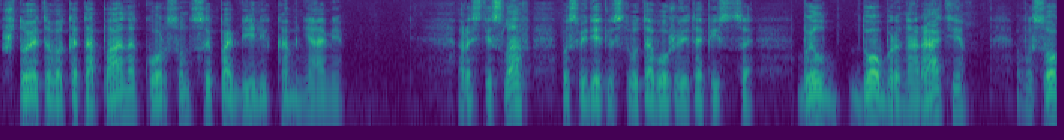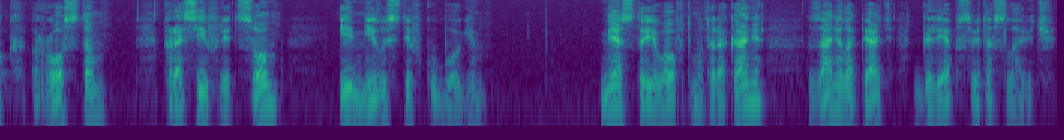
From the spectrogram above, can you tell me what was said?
что этого Катапана корсунцы побили камнями. Ростислав, по свидетельству того же летописца, был добр на рате, высок ростом, красив лицом и милостив к убогим. Место его в Тмутаракане занял опять Глеб Святославич.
